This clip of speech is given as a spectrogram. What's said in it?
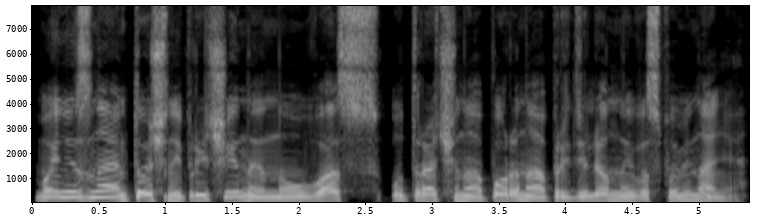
Мы не знаем точной причины, но у вас утрачена опора на определенные воспоминания.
